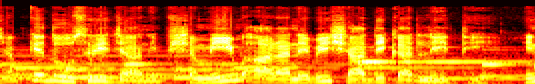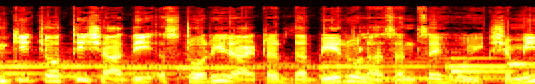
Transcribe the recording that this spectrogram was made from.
जबकि दूसरी जानब, शमीम आरा ने भी शादी कर ली थी। इनकी चौथी शादी स्टोरी राइटर दबीर उल हसन से हुई। शमीम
